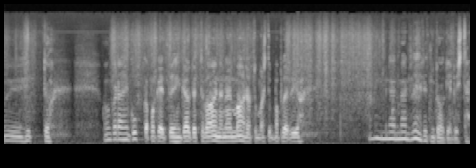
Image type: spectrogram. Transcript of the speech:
Oi hitto. Onko näihin kukkapaketteihin käytettävä aina näin mahdottomasti paperia? No niin, minä nämä lehdet nyt oikein pistän.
